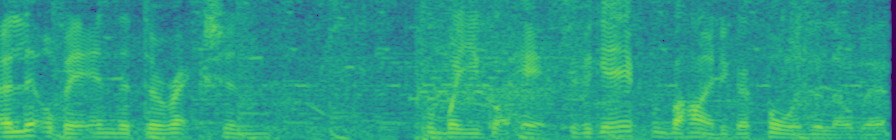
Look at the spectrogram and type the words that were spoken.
a little bit in the direction from where you got hit. So if you get hit from behind, you go forwards a little bit,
